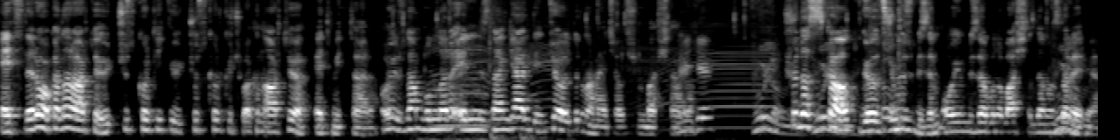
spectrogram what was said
Etleri o kadar artıyor. 342, 343 bakın artıyor et miktarı. O yüzden bunları elinizden geldiğince öldürmemeye çalışın başlarda. Şu da scout gözcümüz bizim. Oyun bize bunu başladığımızda veriyor.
